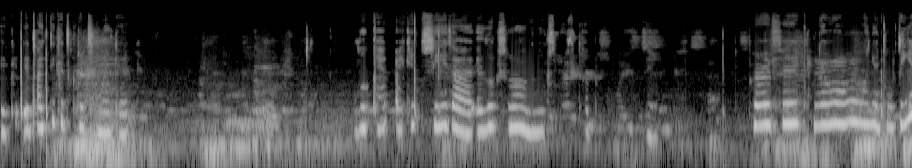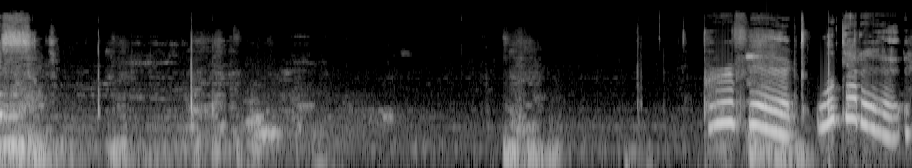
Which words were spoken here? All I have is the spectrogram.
It, it, I think it's good to make it. Look at, I can see that. It looks wrong. It looks messed up. Perfect. Now, when you do this, perfect. Look at it.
